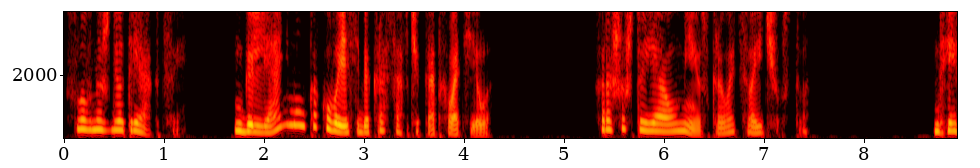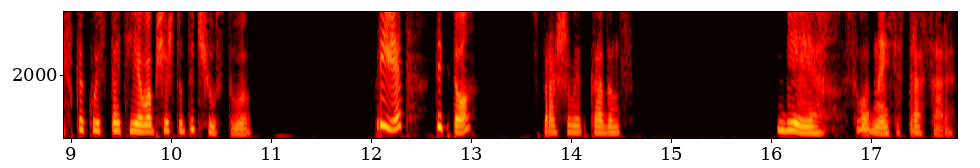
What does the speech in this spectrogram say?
словно ждет реакции. Глянь, мол, какого я себе красавчика отхватила. Хорошо, что я умею скрывать свои чувства. Да и с какой стати я вообще что-то чувствую? «Привет, ты кто?» — спрашивает Каденс. Бея, сводная сестра Сары.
